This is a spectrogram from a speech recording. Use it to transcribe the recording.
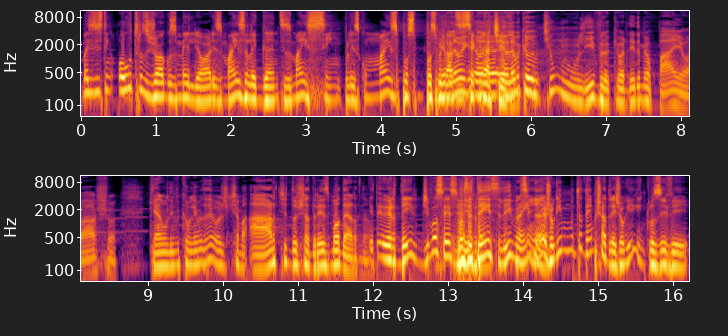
Mas existem outros jogos melhores, mais elegantes, mais simples, com mais poss- Eu possibilidades lembro, de ser eu- eu- criativo. eu lembro que eu tinha um livro que eu herdei do meu pai, eu acho, que era um livro que eu lembro até hoje, que chama A Arte do Xadrez Moderno. Eu herdei de você esse Você livro. tem esse livro ainda? Sim, eu joguei muito tempo xadrez. Joguei, inclusive,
